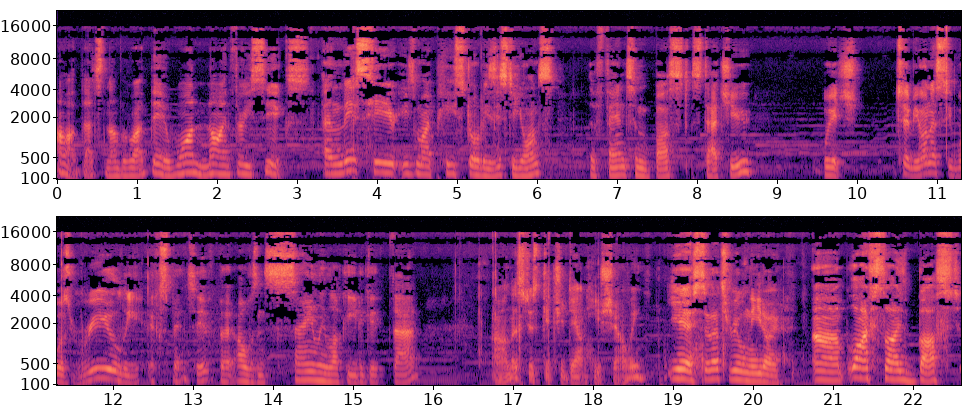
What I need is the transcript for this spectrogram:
Ah, oh, that's number right there, 1936. And this here is my piece de resistance, the Phantom Bust statue, which to be honest, it was really expensive, but I was insanely lucky to get that. Uh, let's just get you down here, shall we? Yeah, so that's real neato. Um, Life-size bust,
